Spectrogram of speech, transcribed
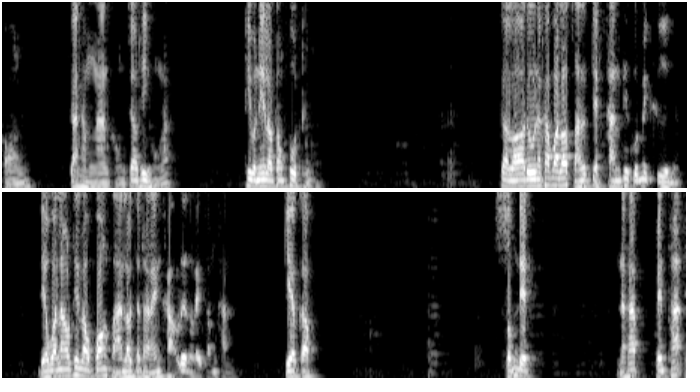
ของการทำงานของเจ้าที่ของรัฐที่วันนี้เราต้องพูดถึง ก็รอดูนะครับว่ารถ37คันที่คุณไม่คืน เดี๋ยววันเราที่เราฟ้องศาลเราจะแถลงข่าวเรื่องอะไรสำคัญ เกี่ยวกับ สมเด็จนะครับ เป็นพระเถ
